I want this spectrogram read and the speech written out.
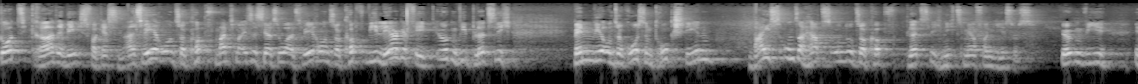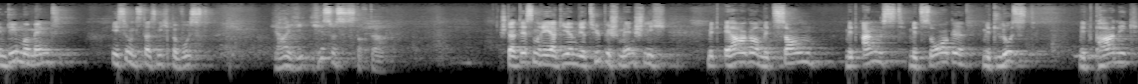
Gott geradewegs vergessen. Als wäre unser Kopf, manchmal ist es ja so, als wäre unser Kopf wie leergefegt. Irgendwie plötzlich, wenn wir unter großem Druck stehen, weiß unser Herz und unser Kopf plötzlich nichts mehr von Jesus. Irgendwie in dem Moment ist uns das nicht bewusst. Ja, Jesus ist doch da. Stattdessen reagieren wir typisch menschlich mit Ärger, mit Zorn, mit Angst, mit Sorge, mit Lust, mit Panik,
